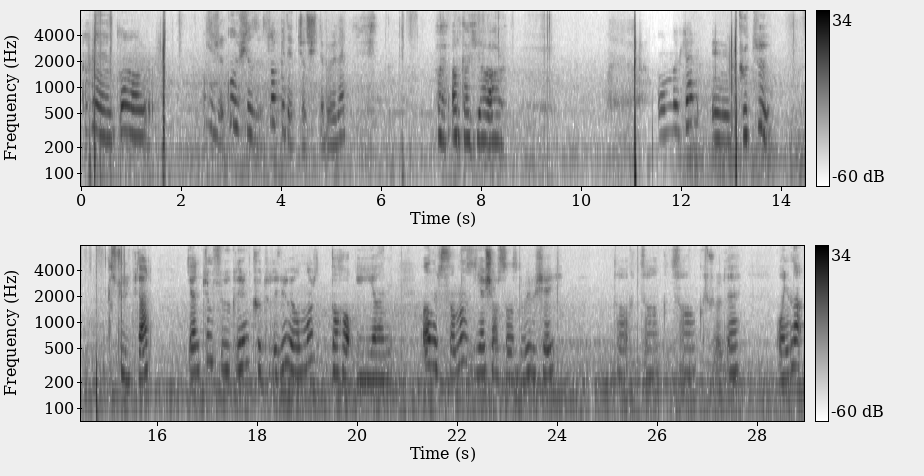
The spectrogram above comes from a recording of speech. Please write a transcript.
Ha, daha işte konuşacağız, sohbet edeceğiz işte böyle. Ha, arkadaşlar. Ondakiler e, kötü sülükler. Yani tüm sülüklerin kötüleri ve onlar daha iyi yani. Alırsanız yaşarsınız gibi bir şey. Tak tak tak şöyle. Oyuna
